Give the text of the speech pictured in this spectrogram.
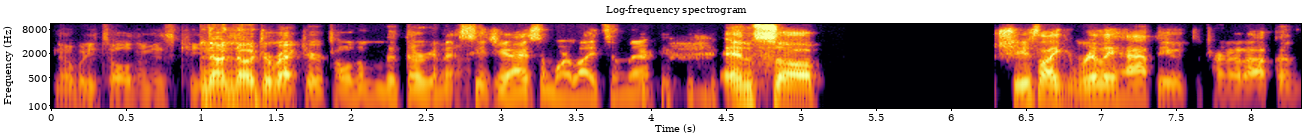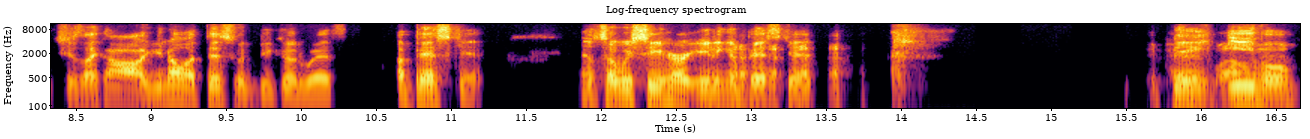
Nobody told him his key. No, no director told him that they're gonna CGI some more lights in there, and so she's like really happy to turn it up, and she's like, "Oh, you know what? This would be good with a biscuit." And so we see her eating a biscuit, being well, evil. Man.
